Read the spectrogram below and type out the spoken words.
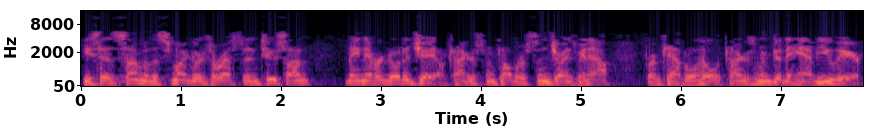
He says some of the smugglers arrested in Tucson may never go to jail. Congressman Culberson joins me now from Capitol Hill. Congressman, good to have you here.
